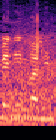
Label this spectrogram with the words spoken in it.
Mir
